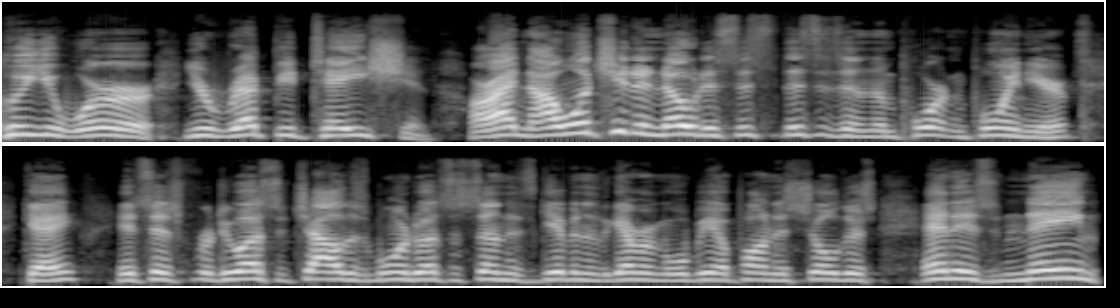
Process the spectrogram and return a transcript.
who you were, your reputation, all right? Now, I want you to notice this, this is an important point here, okay? It says, For to us a child is born, to us a son is given, and the government will be upon his shoulders, and his name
